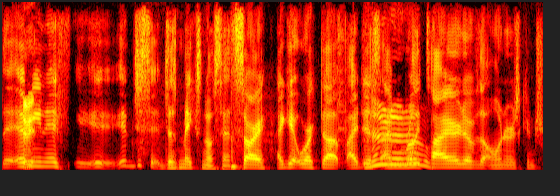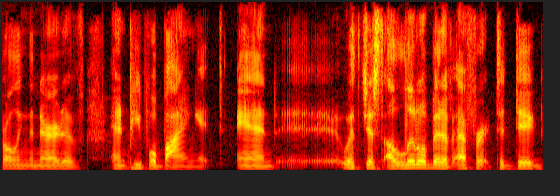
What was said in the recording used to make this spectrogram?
I mean, if it just it just makes no sense. Sorry, I get worked up. I just No, I'm no, really no. tired of the owners controlling the narrative and people buying it. And uh, with just a little bit of effort to dig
